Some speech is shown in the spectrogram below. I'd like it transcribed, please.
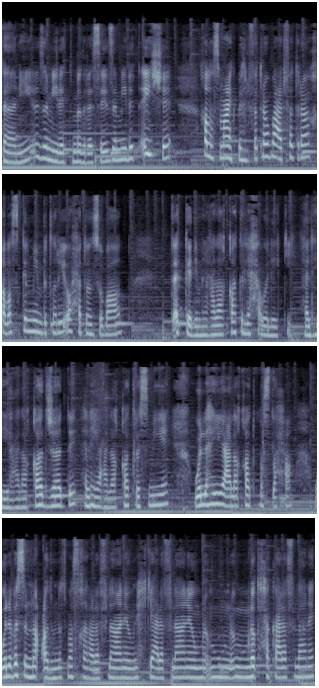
تاني زميلة مدرسة زميلة أي شيء خلص معك بهالفترة وبعد فترة خلص كل مين بطريقه حتنسوا بعض. تأكدي من العلاقات اللي حواليكي هل هي علاقات جادة؟ هل هي علاقات رسمية؟ ولا هي علاقات مصلحة؟ ولا بس بنقعد ونتمسخر على فلانة ونحكي على فلانة ونضحك على فلانة؟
